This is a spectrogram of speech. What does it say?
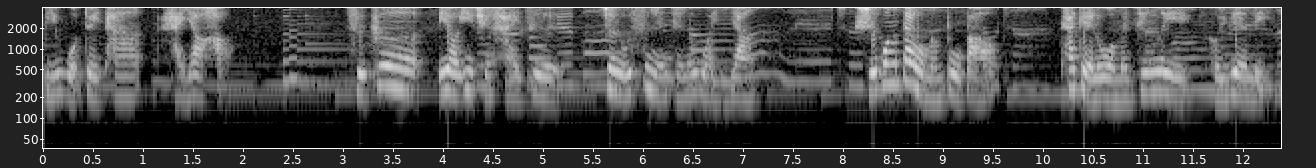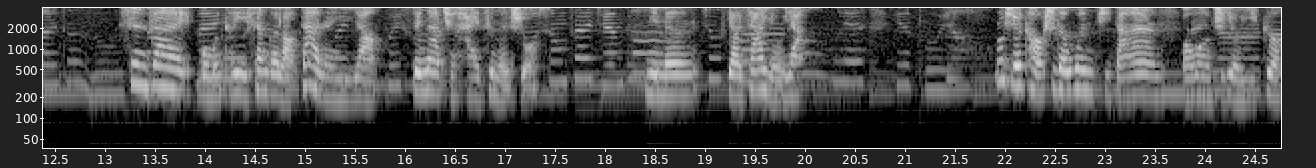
比我对他还要好。此刻也有一群孩子，正如四年前的我一样，时光待我们不薄，他给了我们经历和阅历。现在我们可以像个老大人一样，对那群孩子们说：“你们要加油呀！”入学考试的问题答案往往只有一个，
